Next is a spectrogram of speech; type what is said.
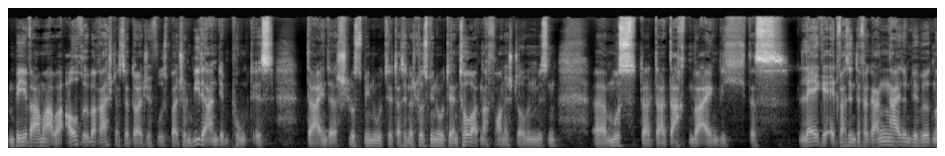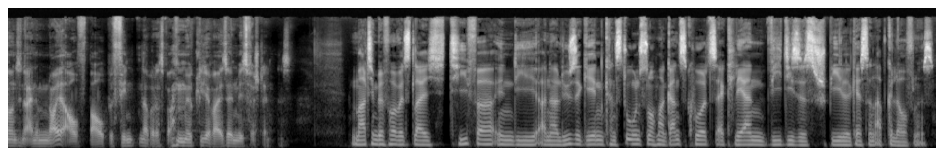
B war man aber auch überrascht, dass der deutsche Fußball schon wieder an dem Punkt ist, da in der Schlussminute, dass in der Schlussminute ein Torwart nach vorne stürmen müssen äh, muss. Da, da dachten wir eigentlich, das läge etwas in der Vergangenheit und wir würden uns in einem Neuaufbau befinden, aber das war möglicherweise ein Missverständnis. Martin, bevor wir jetzt gleich tiefer in die Analyse gehen, kannst du uns noch mal ganz kurz erklären, wie dieses Spiel gestern abgelaufen ist?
